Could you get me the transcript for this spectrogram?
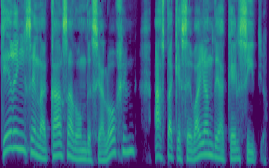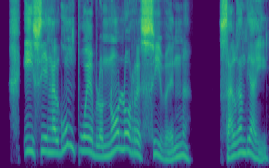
Quédense en la casa donde se alojen hasta que se vayan de aquel sitio. Y si en algún pueblo no lo reciben, salgan de ahí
